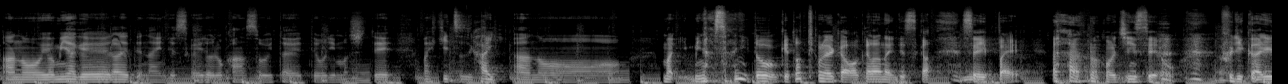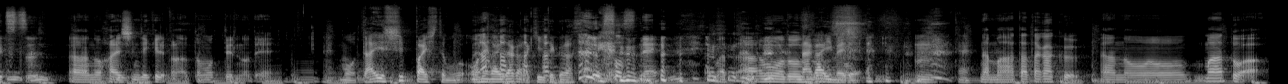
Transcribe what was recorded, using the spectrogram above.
あの読み上げられてないんですがいろいろ感想をいただいておりまして、まあ、引き続き、はい。あのーまあ、皆さんにどう受け取ってもらえるかわからないんですが、精一杯あの人生を 振り返りつつあの配信できればなと思っているので。もう大失敗してもお願いだから聞いてください。そうですね。またもうどうぞ。長い目で。うん、生温かくあのーまああとは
